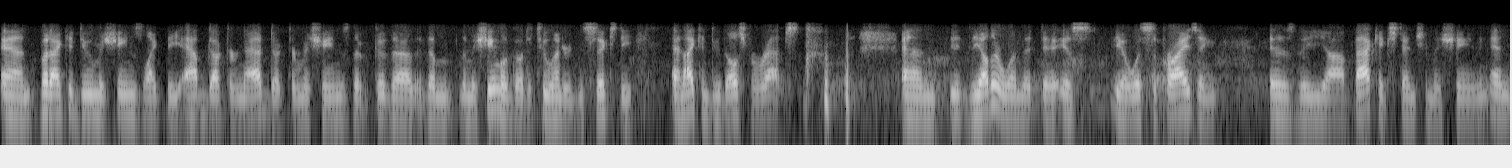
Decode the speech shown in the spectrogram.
and but I could do machines like the abductor and adductor machines. The the the, the machine will go to 260, and I can do those for reps. and the, the other one that is you know was surprising is the uh, back extension machine. And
